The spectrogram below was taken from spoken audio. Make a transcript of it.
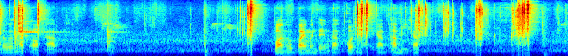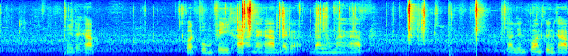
เราก็คัดออกครับป้อนเข้าไปเหมือนเดิมครับ กดใหม่ครับทำอีกครับ นี่เลยครับ กดปุ่มฟรีค้างนะครับ แล้วก็ดันลงมาครับ ดันลิ้นป้อนขึ้นครับ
